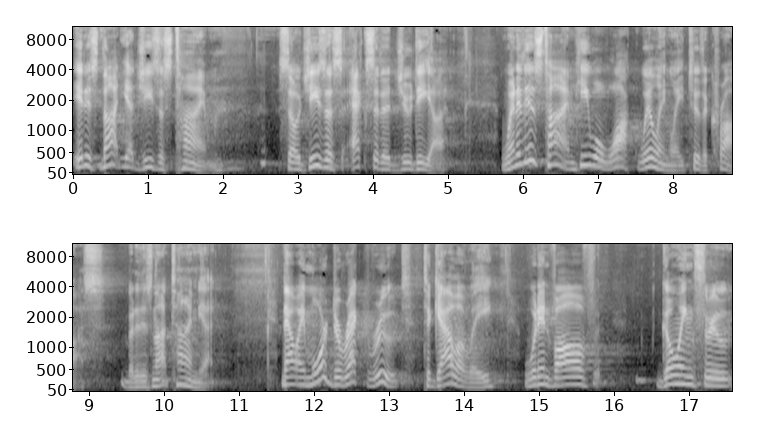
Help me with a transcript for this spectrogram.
It is not yet Jesus' time. So Jesus exited Judea. When it is time, he will walk willingly to the cross, but it is not time yet. Now, a more direct route to Galilee would involve going through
